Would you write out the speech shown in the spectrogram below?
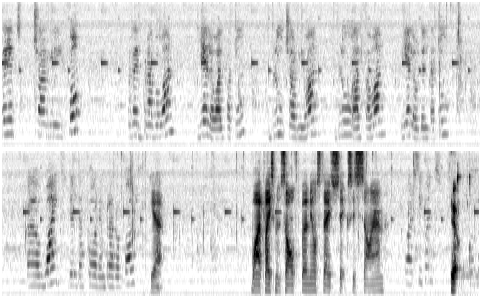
red Charlie 4. Red Bravo 1. Yellow Alpha 2. Blue Charlie 1. Blue Alpha 1. Yellow Delta 2. Uh, white Delta 4 and Bravo 4. Yeah. Wire placement solved, Burniel. Stage 6 is cyan. Wire sequence. Yep. Two of them.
